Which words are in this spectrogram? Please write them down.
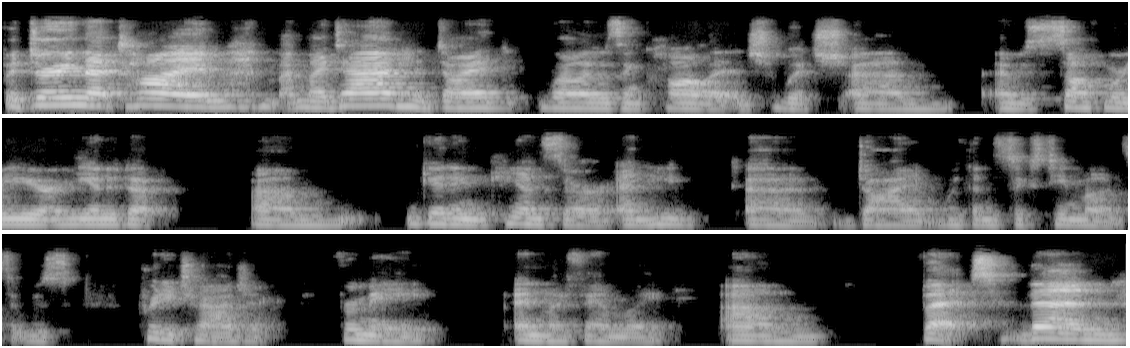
but during that time, my dad had died while I was in college, which um, I was sophomore year. He ended up um, getting cancer and he uh, died within 16 months. It was pretty tragic for me and my family. Um, but then,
